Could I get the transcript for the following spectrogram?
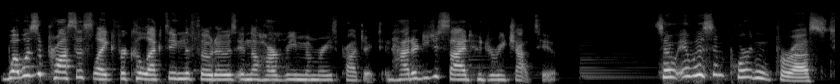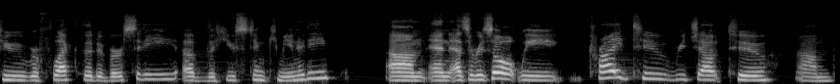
What was the process like for collecting the photos in the Harvey Memories Project, and how did you decide who to reach out to? So it was important for us to reflect the diversity of the Houston community. Um, and as a result, we tried to reach out to um,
